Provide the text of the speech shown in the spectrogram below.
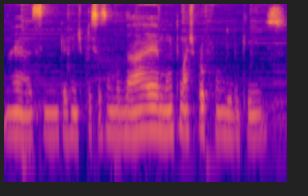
Né? Assim, o que a gente precisa mudar é muito mais profundo do que isso.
